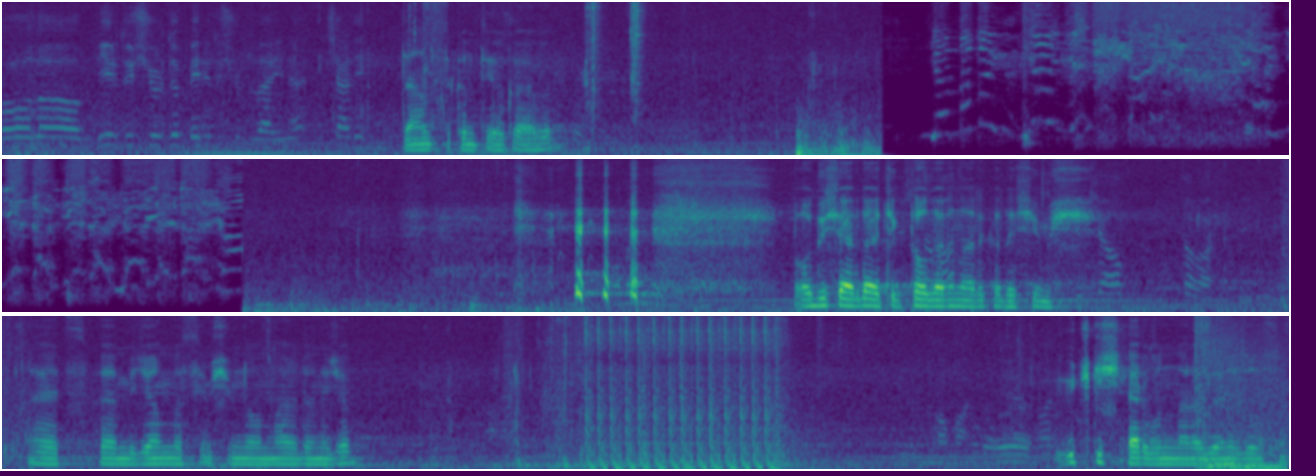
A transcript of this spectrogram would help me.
Oğlum bir düşürdü beni düşürdüler yine. İçeride tamam sıkıntı yok abi. O dışarıda açıkta olanın arkadaşıymış. Evet ben bir cam basayım şimdi onlara döneceğim. Üç kişiler bunlar haberiniz olsun.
